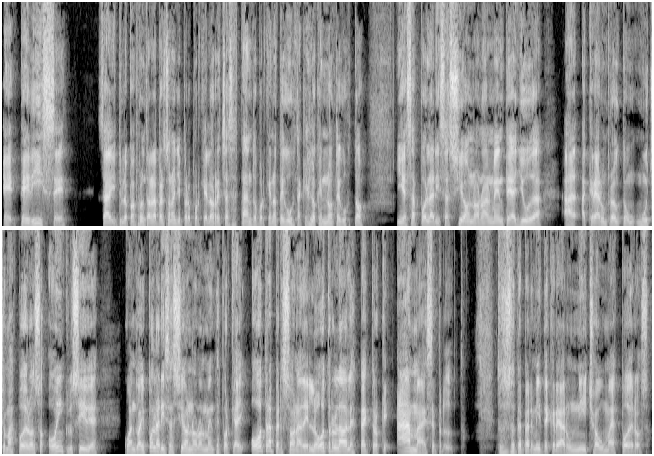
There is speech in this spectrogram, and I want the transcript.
eh, te dice o sea, y tú le puedes preguntar a la persona, oye, pero ¿por qué lo rechazas tanto? ¿Por qué no te gusta? ¿Qué es lo que no te gustó? Y esa polarización normalmente ayuda a, crear un producto mucho más poderoso o inclusive cuando hay polarización normalmente es porque hay otra persona del otro lado del espectro que ama ese producto. Entonces eso te permite crear un nicho aún más poderoso.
